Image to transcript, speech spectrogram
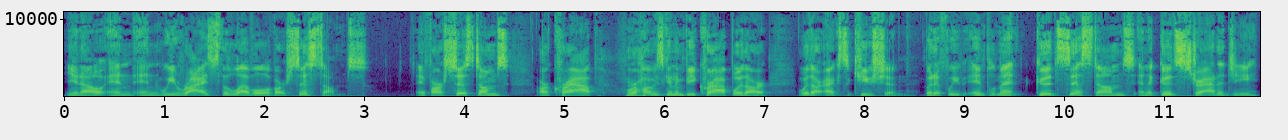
You know, and, and we rise to the level of our systems. If our systems are crap, we're always going to be crap with our with our execution. But if we implement good systems and a good strategy,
